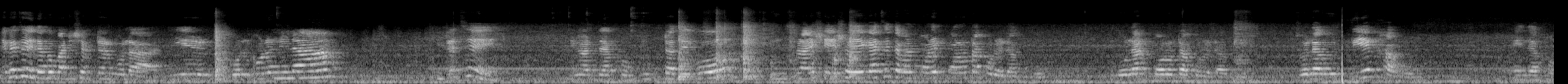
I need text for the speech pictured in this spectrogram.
দেখেছ? এই দেখো পাটিসাপটার গোলা, দিয়ে গোল করে নিলাম, ঠিক আছে? এবার দেখো, পুরটা দেবো। পুর প্রায় শেষ হয়ে গেছে, তারপর পরে পরোটা করে রাখব। গোলার পরোটা করে রাখব। ঝোলা গুড় দিয়ে খাব। এই দেখো,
